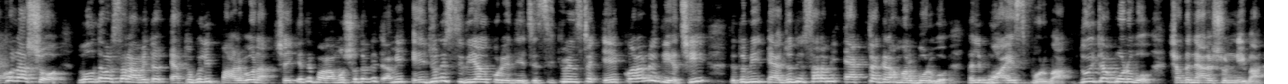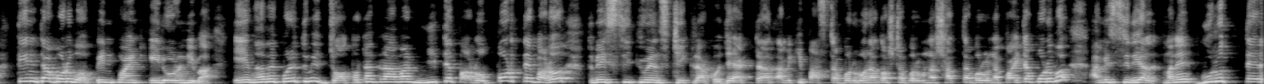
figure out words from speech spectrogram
এখন আসো। বলতে পারো স্যার আমি তো এতগুলি পারব না। সেই ক্ষেত্রে পরামর্শ দেবে আমি এই জন্য সিরিয়াল করে দিয়েছি সিকুয়েন্সটা এই কারণে দিয়েছি যে তুমি যদি স্যার আমি একটা গ্রামার পড়ব, তাহলে ভয়েস পড়বা, দুইটা পড়ব, সাথে ন্যারেশন নিবা, তিনটা পড়ব পিন পয়েন্ট ইরোর নিবা। এইভাবে করে তুমি যতটা গ্রামার নিতে পারো, পড়তে পারো, তুমি এই সিকুয়েন্স ঠিক রাখো যে একটা, আমি কি পাঁচটা পড়ব না, দশটা পড়ব না, সাতটা পড়ব না, কয়টা পড়ব? আমি সিরিয়াল মানে গুরুত্বের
